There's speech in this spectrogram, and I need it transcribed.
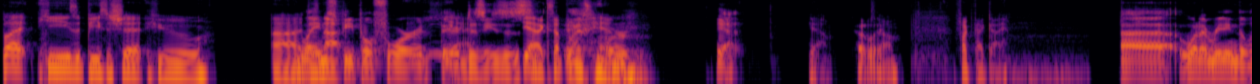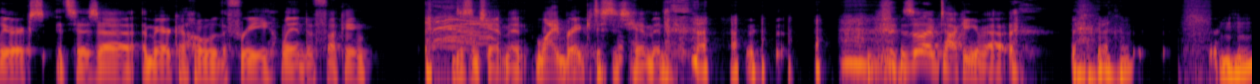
But he's a piece of shit who uh does Blames not people for their Yeah. diseases. Yeah, except when it's him. Or- yeah. Yeah. Totally. So fuck that guy. Uh, when I'm reading the lyrics, it says, uh, America, home of the free, land of fucking, disenchantment, line break, disenchantment. this is what I'm talking about. hmm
